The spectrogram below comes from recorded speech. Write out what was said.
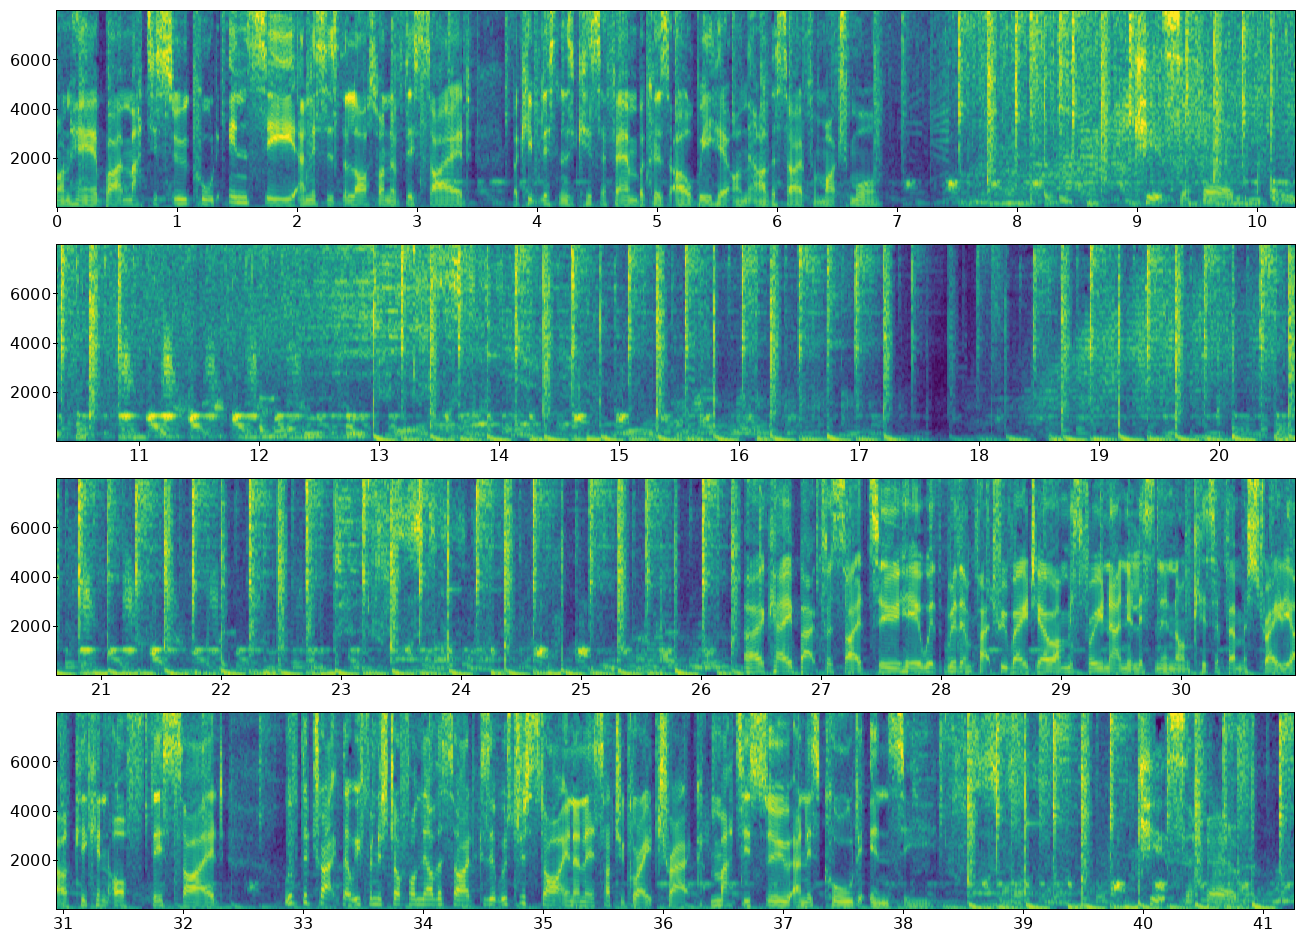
one here by Matty Sue called In C, and this is the last one of this side. But keep listening to Kiss FM because I'll be here on the other side for much more. Kiss FM. Okay, back for side two here with Rhythm Factory Radio. I'm Miss Farina and you're listening on Kiss FM Australia. Kicking off this side with the track that we finished off on the other side because it was just starting and it's such a great track. Matty Sue and it's called In C. Kiss FM.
